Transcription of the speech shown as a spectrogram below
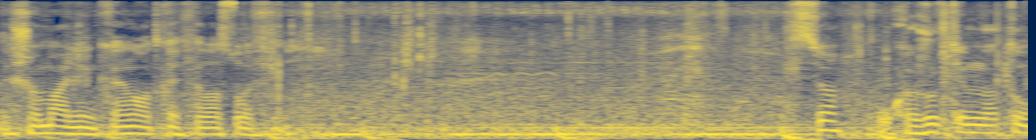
Еще маленькая нотка философии. Все, ухожу в темноту.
